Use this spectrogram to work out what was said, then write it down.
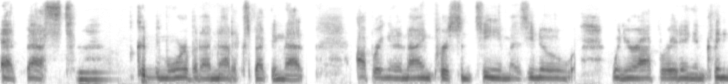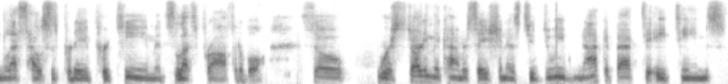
at best. Could be more, but I'm not expecting that. Operating in a nine person team, as you know, when you're operating and cleaning less houses per day per team, it's less profitable. So we're starting the conversation as to do we knock it back to eight teams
